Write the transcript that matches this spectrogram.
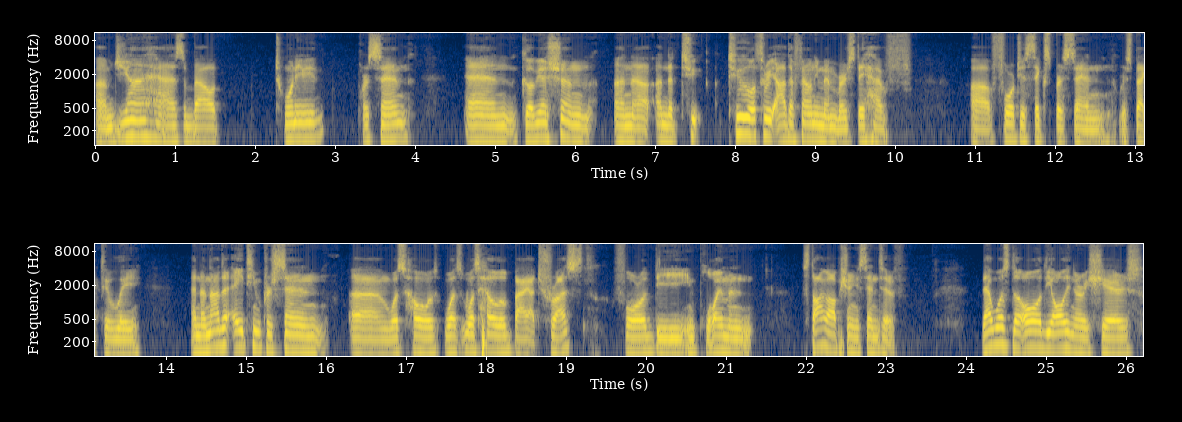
Um, Jihan has about 20%. and Ge and uh, and the two two or three other founding members they have uh, four to six percent respectively, and another eighteen percent uh, was hold was was held by a trust for the employment stock option incentive. That was the all the ordinary shares.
